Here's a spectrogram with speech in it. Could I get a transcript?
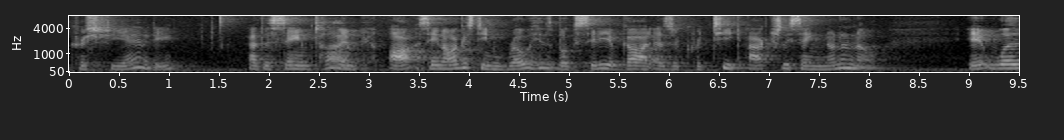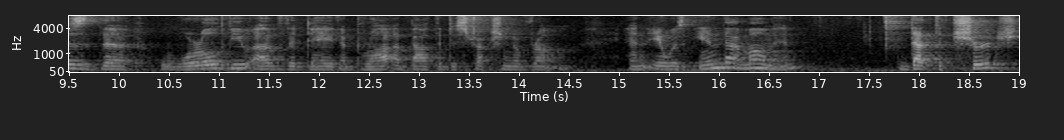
Christianity at the same time, St. Augustine wrote his book, City of God, as a critique, actually saying, no, no, no. It was the worldview of the day that brought about the destruction of Rome. And it was in that moment that the church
